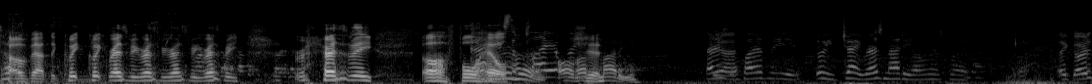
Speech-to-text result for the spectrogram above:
so about to. Quick, quick, res me, res me, res me, res me, res me. Oh, full That health. is the player Oh, of the oh, that's Shit. Maddie. That is Yeah. the play of the year. Oi, Jay, res Maddie, oh, I'll res play. It goes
